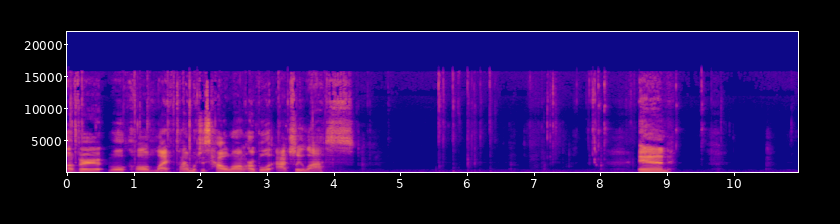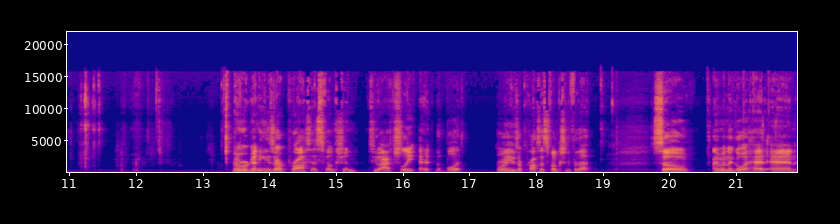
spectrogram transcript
a variable called lifetime, which is how long our bullet actually lasts. And and we're going to use our process function to actually edit the bullet. We're going to use our process function for that. So I'm going to go ahead and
